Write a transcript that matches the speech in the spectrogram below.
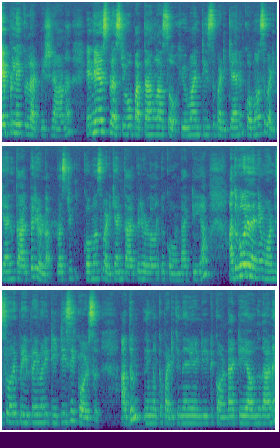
ഏപ്രിലേക്കുള്ള അഡ്മിഷനാണ്. എൻ എ എസ് പ്ലസ് ടുവോ പത്താം ക്ലാസ്സോ ഹ്യൂമാനിറ്റീസ് പഠിക്കാനും കൊമേഴ്സ് പഠിക്കാനും താല്പര്യമുള്ള പ്ലസ് ടു കൊമേഴ്സ് പഠിക്കാനും താല്പര്യമുള്ളവർക്ക് കോൺടാക്ട് ചെയ്യാം. അതുപോലെ തന്നെ Montessori pre primary T T C course അതും നിങ്ങൾക്ക് പഠിക്കുന്നതിന് വേണ്ടിയിട്ട് കോണ്ടാക്ട് ചെയ്യാവുന്നതാണ്.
